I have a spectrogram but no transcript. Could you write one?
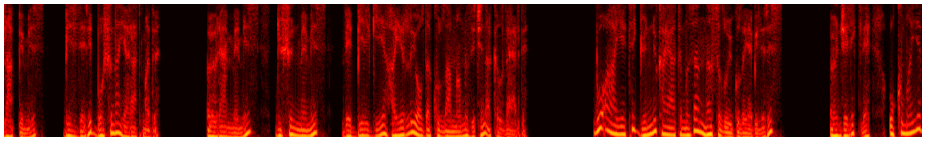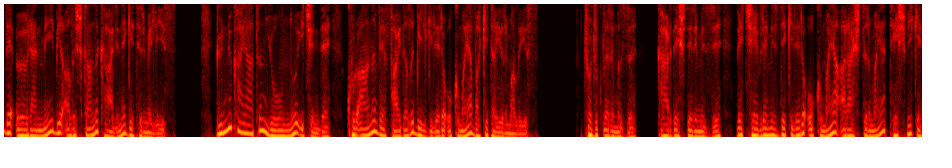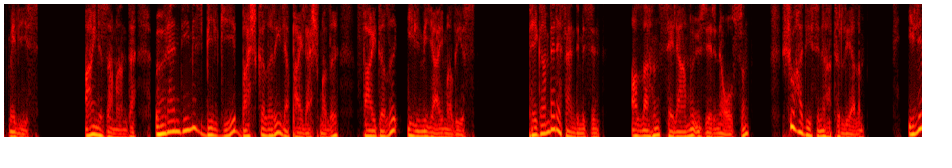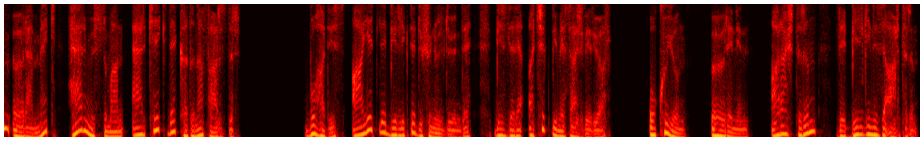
Rabbimiz bizleri boşuna yaratmadı. Öğrenmemiz, düşünmemiz ve bilgiyi hayırlı yolda kullanmamız için akıl verdi. Bu ayeti günlük hayatımıza nasıl uygulayabiliriz? Öncelikle okumayı ve öğrenmeyi bir alışkanlık haline getirmeliyiz. Günlük hayatın yoğunluğu içinde Kur'an'ı ve faydalı bilgileri okumaya vakit ayırmalıyız. Çocuklarımızı, kardeşlerimizi ve çevremizdekileri okumaya, araştırmaya teşvik etmeliyiz. Aynı zamanda öğrendiğimiz bilgiyi başkalarıyla paylaşmalı, faydalı ilmi yaymalıyız. Peygamber Efendimizin Allah'ın selamı üzerine olsun, şu hadisini hatırlayalım. İlim öğrenmek her Müslüman erkek ve kadına farzdır. Bu hadis ayetle birlikte düşünüldüğünde bizlere açık bir mesaj veriyor. Okuyun, öğrenin, araştırın ve bilginizi artırın.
